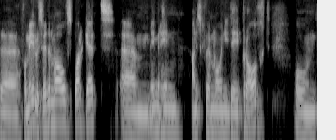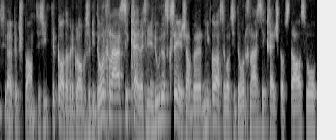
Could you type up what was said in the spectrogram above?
äh, von mir aus wieder mal aufs Parkett. Ähm, immerhin habe ich das Gefühl, wir haben mal eine Idee gebracht. Und ja, ich bin gespannt, wie es weitergeht. Aber ich glaube, so die Durchlässigkeit, ich weiß nicht, wie du das siehst, aber Nikolas, ich glaube, die Durchlässigkeit ist, glaube ich, das, was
